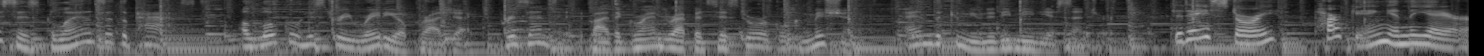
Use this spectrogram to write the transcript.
This is Glance at the Past, a local history radio project presented by the Grand Rapids Historical Commission and the Community Media Center. Today's story Parking in the Air.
